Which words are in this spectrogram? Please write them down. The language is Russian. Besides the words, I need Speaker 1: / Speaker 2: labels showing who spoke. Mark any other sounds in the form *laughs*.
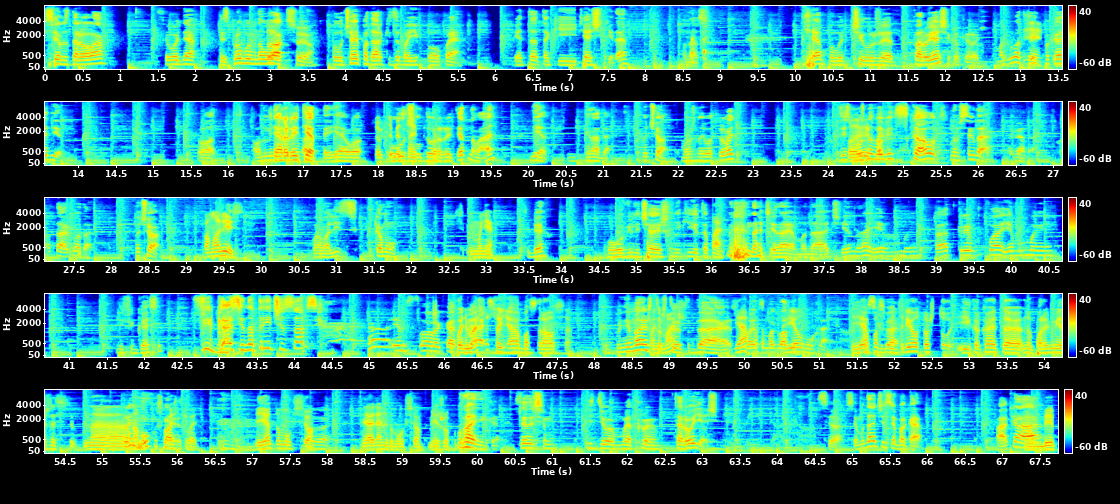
Speaker 1: Всем здорово. Сегодня испробуем новую
Speaker 2: Что?
Speaker 1: акцию. Получай подарки за бои в PvP. Это такие ящики, да? У нас. *laughs* Я получил уже пару ящиков, короче. Могу открыть пока один. Вот. Он у меня раритетный. Я его улучшил до раритетного, а? Нет, не надо. Ну чё, можно его открывать? Здесь можно выбить скаут навсегда, ребята. Вот так, вот так. Ну чё,
Speaker 2: Помолись
Speaker 1: помолись кому?
Speaker 2: мне.
Speaker 1: Тебе? О, величайший Никита.
Speaker 2: Давай. *laughs*
Speaker 1: Начинаем, начинаем мы, открываем мы. Нифига себе. Фига себе, на 3 часа все. *laughs* М40
Speaker 2: Ты понимаешь, что я обосрался?
Speaker 1: Ты понимаешь, то, что
Speaker 2: понимаешь?
Speaker 1: это, да,
Speaker 2: Я
Speaker 1: это могла быть
Speaker 2: посмотрел-
Speaker 1: муха.
Speaker 2: Я
Speaker 1: Навсегда.
Speaker 2: посмотрел то, что и какая-то, ну, промежность на, на муху смахивает. И я думал, все. Я реально думал, все, мне жопа.
Speaker 1: Ладненько, в следующем видео мы откроем второй ящик. Все, всем удачи, всем пока. Пока.
Speaker 2: Ну.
